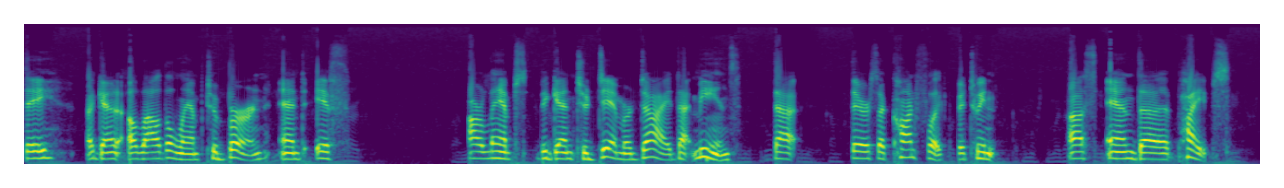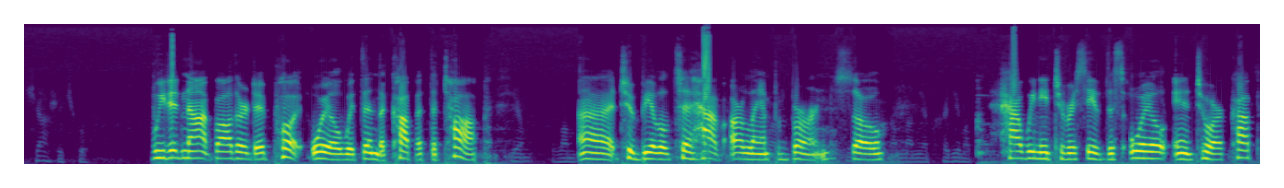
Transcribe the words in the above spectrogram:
they again allow the lamp to burn, and if our lamps begin to dim or die, that means that there's a conflict between us and the pipes. We did not bother to put oil within the cup at the top uh, to be able to have our lamp burn. So, how we need to receive this oil into our cup,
